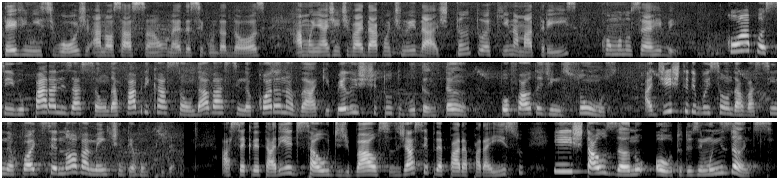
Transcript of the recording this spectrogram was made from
Teve início hoje a nossa ação né, da segunda dose. Amanhã a gente vai dar continuidade, tanto aqui na matriz como no CRB. Com a possível paralisação da fabricação da vacina Coronavac pelo Instituto Butantan por falta de insumos, a distribuição da vacina pode ser novamente interrompida. A Secretaria de Saúde de Balsas já se prepara para isso e está usando outros imunizantes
